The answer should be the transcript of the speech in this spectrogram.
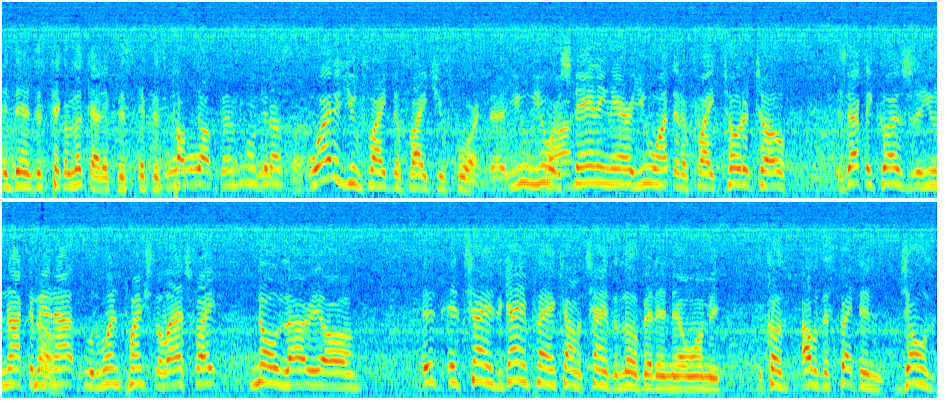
and then just take a look at it. If it's if it's puffed up, then we're gonna get us one. Why did you fight the fight you fought? Uh, you you were standing there. You wanted to fight toe to toe. Is that because you knocked the No. man out with one punch the last fight? No, Larry, uh, it, it changed. The game plan kind of changed a little bit in there on me because I was expecting Jones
